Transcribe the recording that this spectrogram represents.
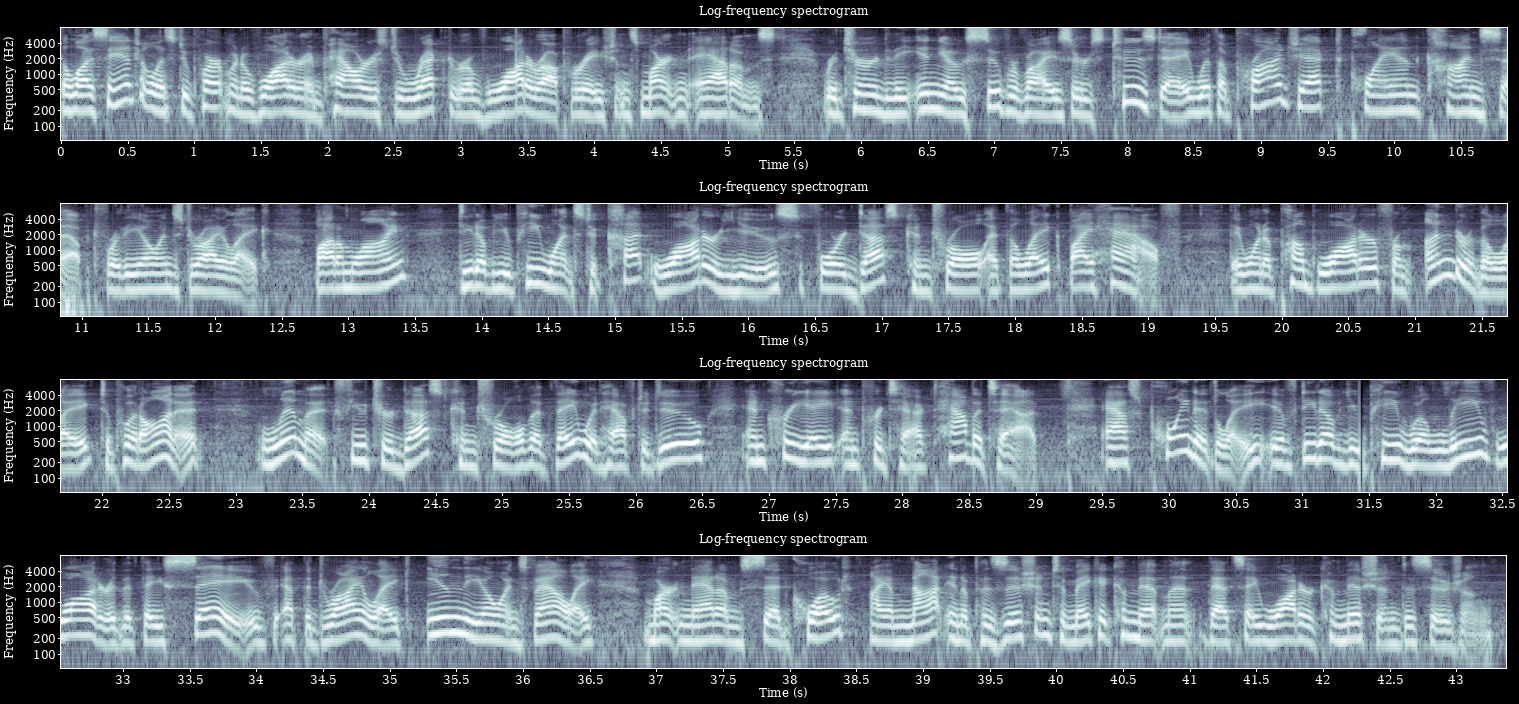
The Los Angeles Department of Water and Power's Director of Water Operations, Martin Adams, returned to the INYO supervisors Tuesday with a project plan concept for the Owens Dry Lake. Bottom line, DWP wants to cut water use for dust control at the lake by half. They want to pump water from under the lake to put on it limit future dust control that they would have to do, and create and protect habitat. Asked pointedly if DWP will leave water that they save at the dry lake in the Owens Valley, Martin Adams said, quote, I am not in a position to make a commitment. That's a Water Commission decision.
